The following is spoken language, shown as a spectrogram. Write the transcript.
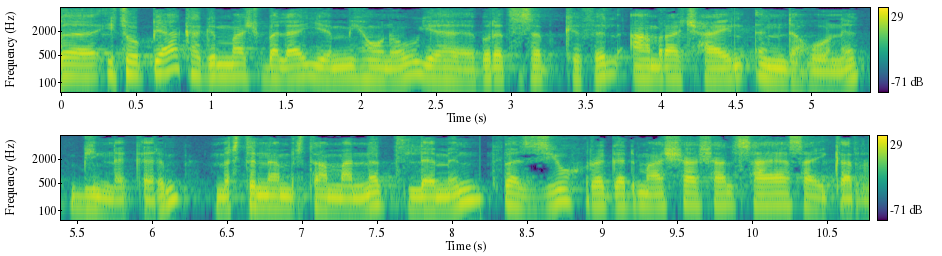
በኢትዮጵያ ከግማሽ በላይ የሚሆነው የህብረተሰብ ክፍል አምራች ኃይል እንደሆነ ቢነገርም ምርትና ምርታማነት ለምን በዚሁ ረገድ ማሻሻል ሳያሳይ ቀረ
